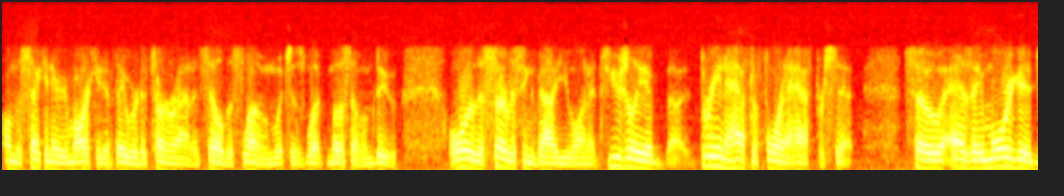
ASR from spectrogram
on the secondary market if they were to turn around and sell this loan, which is what most of them do, or the servicing value on it. It's usually a three and a half to four and a half percent. So as a mortgage,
